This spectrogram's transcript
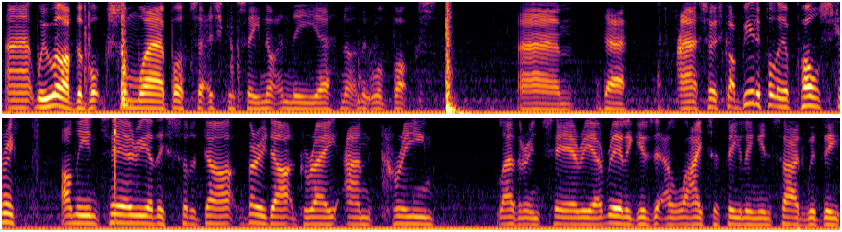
Uh, we will have the book somewhere but uh, as you can see not in the uh, not in the glove box um, there. Uh, so it's got beautiful upholstery on the interior this sort of dark very dark grey and cream leather interior. Really gives it a lighter feeling inside with the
